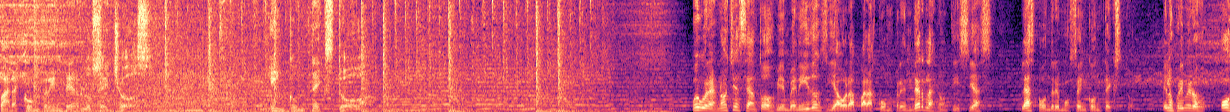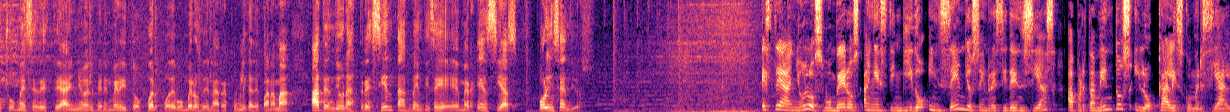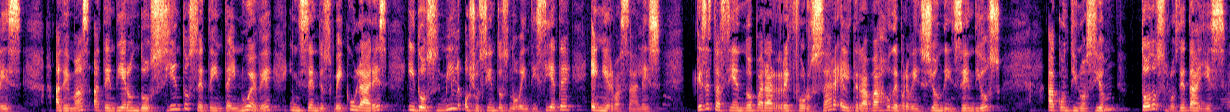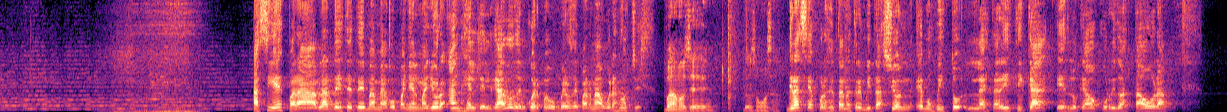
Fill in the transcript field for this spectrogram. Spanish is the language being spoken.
para comprender los hechos. En contexto. Muy buenas noches, sean todos bienvenidos y ahora para comprender las noticias las pondremos en contexto. En los primeros ocho meses de este año, el Benemérito Cuerpo de Bomberos de la República de Panamá atendió unas 326 emergencias por incendios. Este año los bomberos han extinguido incendios en residencias, apartamentos y locales comerciales. Además, atendieron 279 incendios vehiculares y 2.897 en herbazales. ¿Qué se está haciendo para reforzar el trabajo de prevención de incendios? A continuación, todos los detalles. Así es, para hablar de este tema me acompaña el mayor Ángel Delgado del Cuerpo de Bomberos de Panamá. Buenas noches. Buenas noches, don Somoza. Gracias por aceptar nuestra invitación. Hemos visto la estadística, es lo que ha ocurrido hasta ahora.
